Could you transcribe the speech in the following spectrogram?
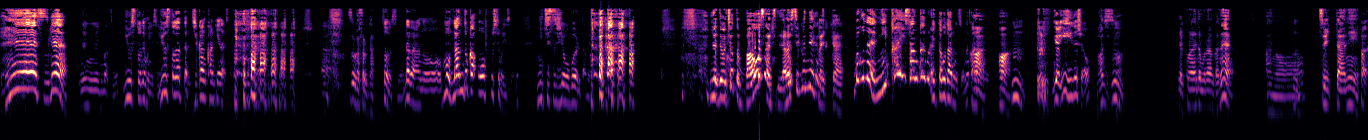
ええすげえ。全然できますよ。ユーストでもいいですよ。ユーストだったら時間関係ないですから、ね はい。そうかそうか。そうですね。だから、あのもう何度か往復してもいいですよね。道筋を覚えるために。いや、でもちょっと馬王さんちでやらせてくんねえから、一回。僕ね、2回、3回ぐらい行ったことあるんですよね、海外にはい。うん。いや、いいでしょ？マジっすか、うん。いや、この間もなんかね、あのーうんツイッターに、はいはい。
